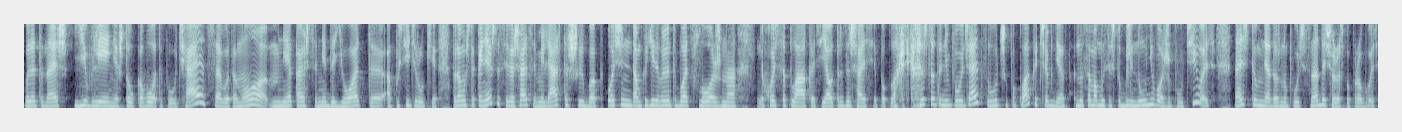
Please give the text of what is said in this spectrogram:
вот это, знаешь, явление, что у кого-то получается, вот оно, мне кажется, не дает э, опустить руки. Потому что, конечно, совершается миллиард ошибок. Очень там какие-то моменты бывают сложно, хочется плакать. Я вот разрешаю себе поплакать. Когда что-то не получается, лучше поплакать, чем нет. Но сама мысль, что, блин, ну у него же получилось, значит, и у меня должно получиться, надо еще раз попробовать.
